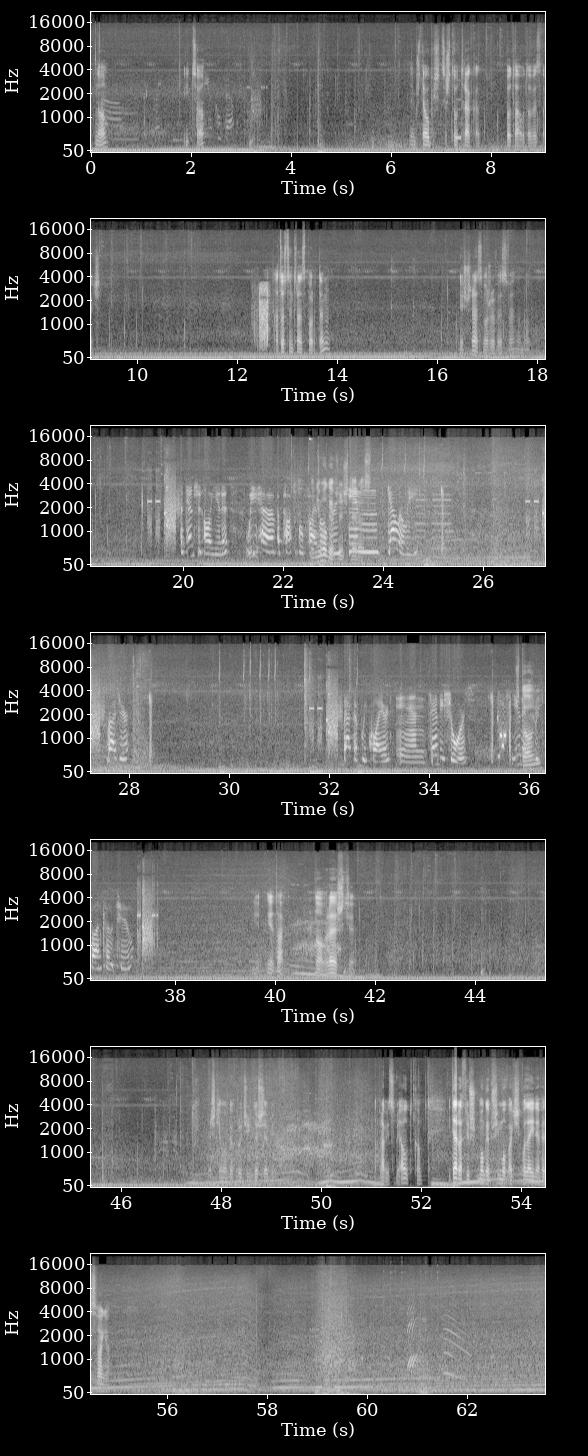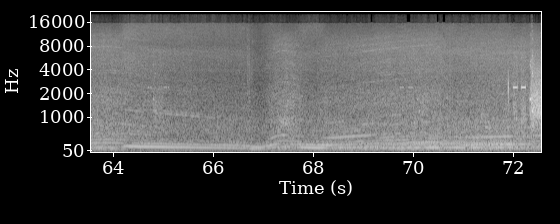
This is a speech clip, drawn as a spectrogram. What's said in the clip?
No. I co? Przydałoby się też tą traka po to auto wezwać. A co z tym transportem? Jeszcze raz może wezwę, no bo... Attention all units. We have a possible No nie mogę 503 wziąć teraz. in Galilee. Roger. Backup required in Sandy Shores. 2. Nie, nie, tak. No, wreszcie. Wreszcie mogę wrócić do siebie. Naprawię sobie autko. I teraz już mogę przyjmować kolejne wezwania.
